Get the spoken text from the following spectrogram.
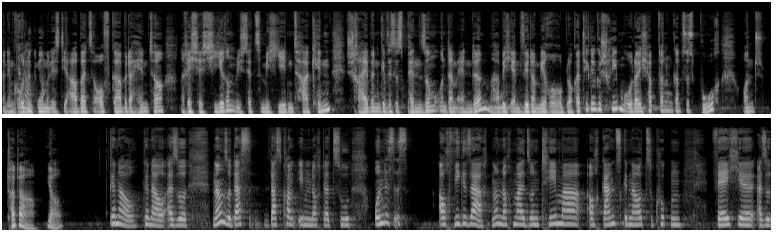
Und im Grunde genau. genommen ist die Arbeitsaufgabe dahinter recherchieren. Ich setze mich jeden Tag hin, schreibe ein gewisses Pensum und am Ende habe ich entweder mehrere Blogartikel geschrieben oder ich habe dann ein ganzes Buch und tada, ja. Genau, genau. Also, ne, so das, das kommt eben noch dazu. Und es ist auch, wie gesagt, ne, nochmal so ein Thema, auch ganz genau zu gucken, welche, also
